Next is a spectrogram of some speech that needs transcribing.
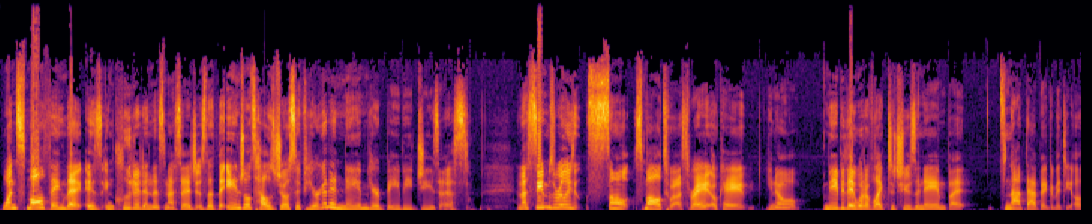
One small thing that is included in this message is that the angel tells Joseph, You're going to name your baby Jesus. And that seems really small, small to us, right? Okay, you know, maybe they would have liked to choose a name, but it's not that big of a deal.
